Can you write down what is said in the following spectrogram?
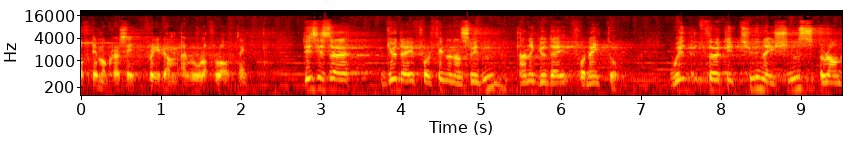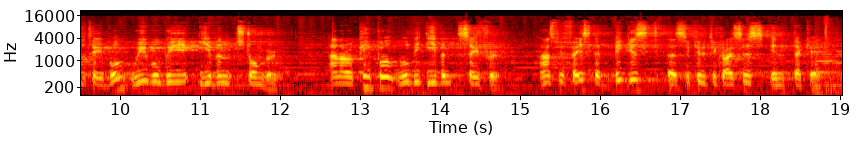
of democracy, freedom and rule of law. Thank you. This is a good day for Finland and Sweden and a good day for NATO. With 32 nations around the table, we will be even stronger and our people will be even safer as we face the biggest uh, security crisis in decades.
